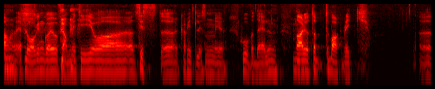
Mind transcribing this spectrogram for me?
ja, Epilogen går jo fram i tid, og siste kapittel liksom, i hoveddelen Da er det jo tilbakeblikk uh,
